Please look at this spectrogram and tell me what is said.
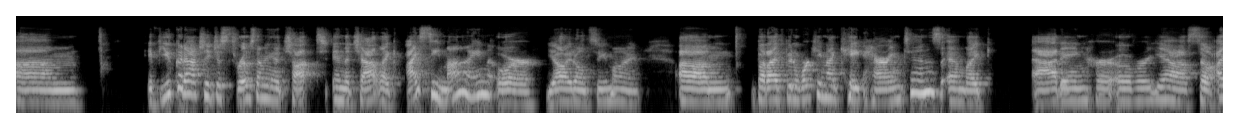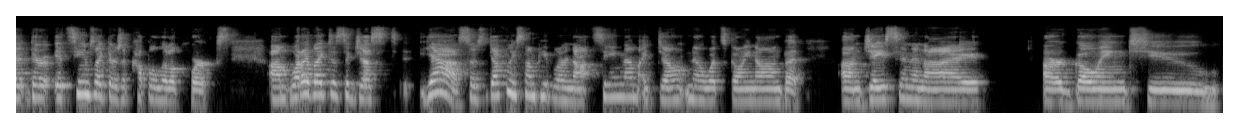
Um, if you could actually just throw something in the chat, in the chat like I see mine, or yeah, I don't see mine. Um, but I've been working on Kate Harrington's and like adding her over. Yeah, so I, there it seems like there's a couple little quirks. Um, what I'd like to suggest, yeah, so definitely some people are not seeing them. I don't know what's going on, but um, Jason and I are going to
